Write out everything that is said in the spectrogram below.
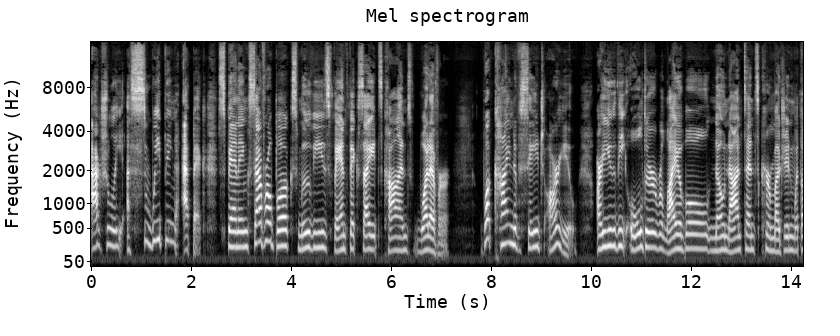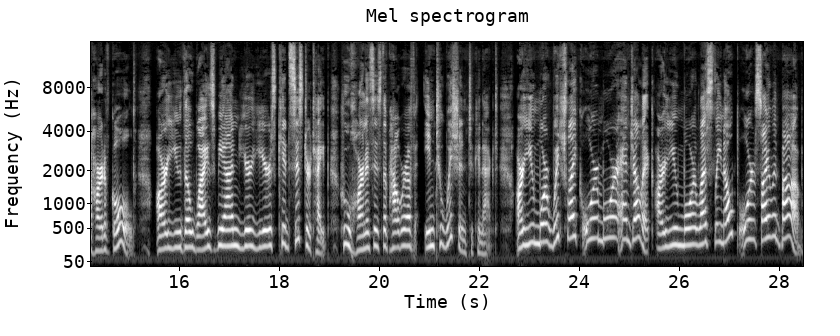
actually a sweeping epic spanning several books, movies, fanfic sites, cons, whatever. What kind of sage are you? Are you the older, reliable, no nonsense curmudgeon with a heart of gold? Are you the wise beyond your years kid sister type who harnesses the power of intuition to connect? Are you more witch like or more angelic? Are you more Leslie Knope or Silent Bob?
